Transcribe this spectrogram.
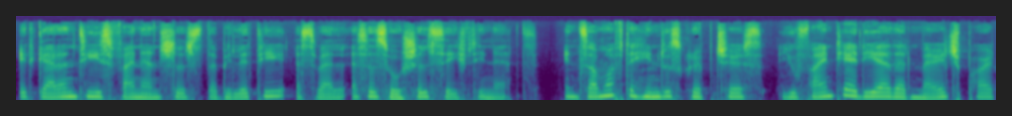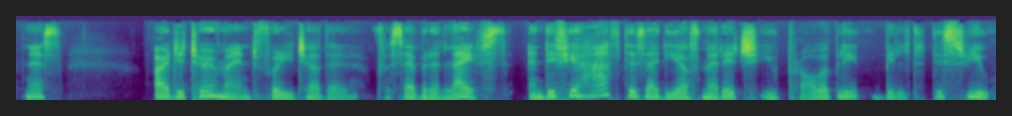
It guarantees financial stability as well as a social safety net. In some of the Hindu scriptures, you find the idea that marriage partners are determined for each other for several lives, and if you have this idea of marriage, you probably built this view.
